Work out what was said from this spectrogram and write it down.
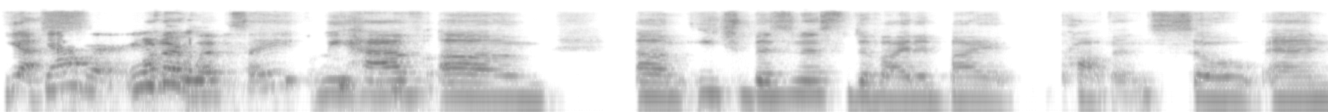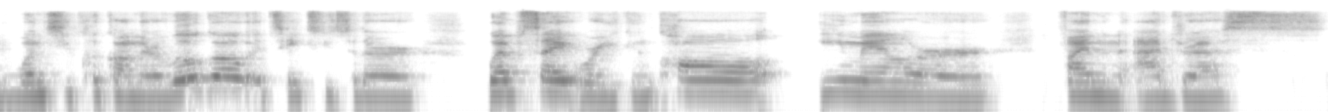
Yes. Yeah, on our website, we have um, um, each business divided by province. So, and once you click on their logo, it takes you to their website where you can call, email, or find an address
